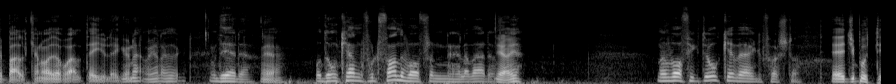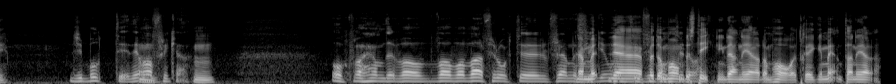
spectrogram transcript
i Balkan och överallt, det är ju legionärer hela högen. Det är det? Ja. Och de kan fortfarande vara från hela världen? Ja, ja. Men var fick du åka iväg först då? Eh, Djibouti. Djibouti, det är mm. Afrika? Mm. Och vad hände? Var, var, var, varför åkte Främlingslegionen till Djibouti för de har en bestickning där nere. De har ett regement där nere.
